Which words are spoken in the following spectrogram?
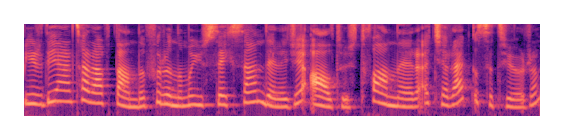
Bir diğer taraftan da fırınımı 180 derece alt üst fanları açarak ısıtıyorum.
